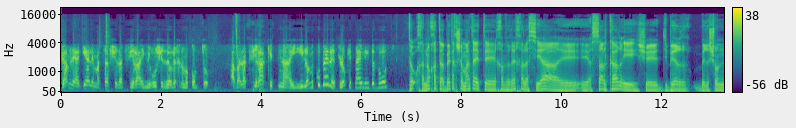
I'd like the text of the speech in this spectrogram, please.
גם להגיע למצב של עצירה, אם יראו שזה הולך למקום טוב. אבל עצירה כתנאי היא לא מקובלת, לא כתנאי להידברות. טוב, חנוך, אתה בטח שמעת את אה, חבריך לסיעה, אה, אה, השר קרעי, שדיבר בלשון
